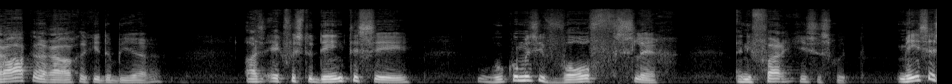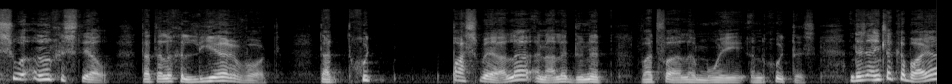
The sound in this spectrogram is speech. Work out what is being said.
raak en raak ek die beere as ek vir studente sê hoekom is die wolf sleg en die varkies is goed? Mense is so ingestel dat hulle geleer word dat goed pas by hulle en hulle doen dit wat vir hulle mooi en goed is. En dis eintlik 'n baie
